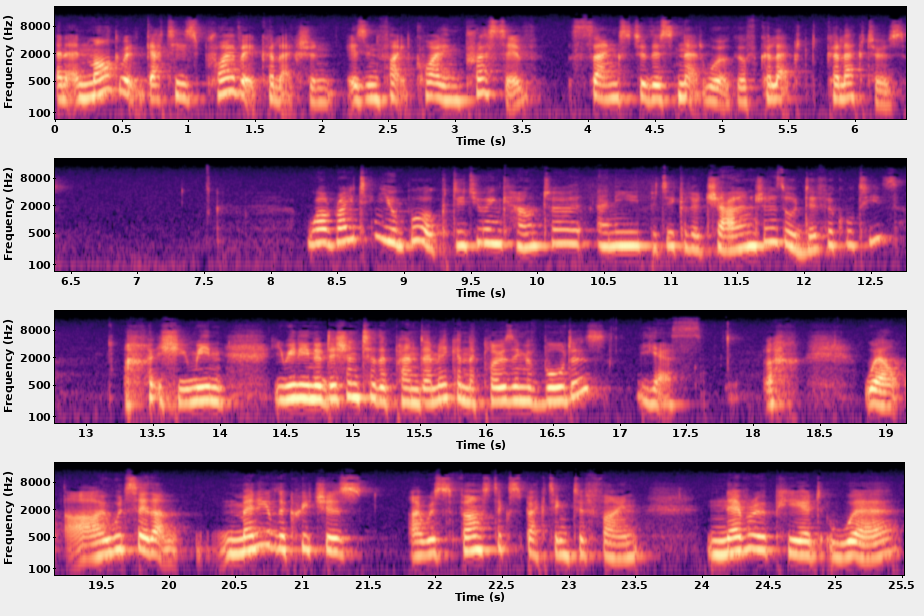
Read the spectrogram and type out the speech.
And, and Margaret Gatty's private collection is in fact quite impressive thanks to this network of collect- collectors. While writing your book, did you encounter any particular challenges or difficulties? you mean you mean in addition to the pandemic and the closing of borders? Yes. well, I would say that many of the creatures I was first expecting to find never appeared where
